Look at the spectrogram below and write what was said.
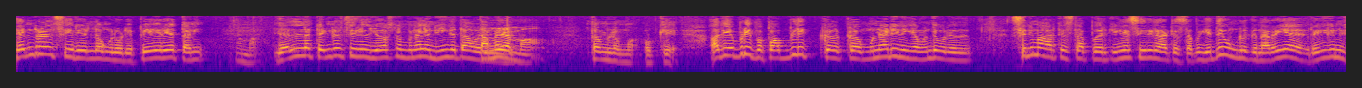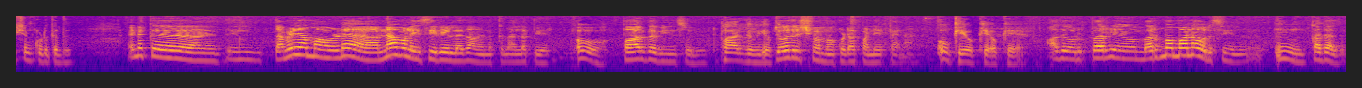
தென்றல் சீரியல்ல உங்களுடைய பேரே தனி. ஆமா. எல்லா தென்றல் சீரியல் யோசனை பண்ணாலும் நீங்க தான். தமிழம்மா. தமிழம்மா ஓகே அது எப்படி இப்போ பப்ளிக் முன்னாடி நீங்க வந்து ஒரு சினிமா ஆர்டிஸ்டா போயிருக்கீங்க சீரியல் ஆர்டிஸ்டா போய் எது உங்களுக்கு நிறைய ரெகக்னிஷன் கொடுக்குது? எனக்கு தமிழம்மாவோட அண்ணாமலை சீரியல்ல தான் எனக்கு நல்ல பேர். ஓ. பார்கவின்னு சொல்லிட்டு. பார்கவி ஜோதிலட்சுமி அம்மா கூட பண்ணியிருப்பேன் நான். ஓகே ஓகே ஓகே அது ஒரு பரி மர்மமான ஒரு சீன். கதை அது.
